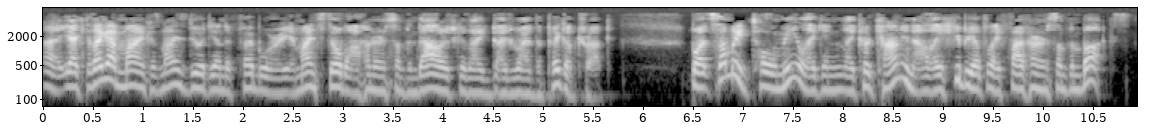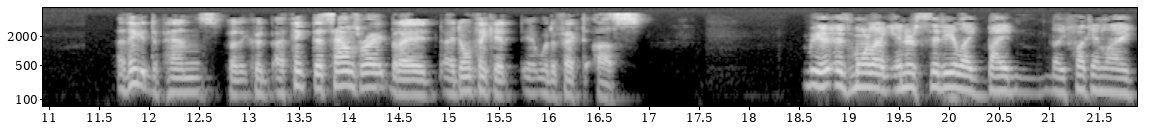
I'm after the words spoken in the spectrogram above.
Right, yeah, because I got mine because mine's due at the end of February, and mine's still about a hundred and something dollars because I I drive the pickup truck. But somebody told me like in like Cook County now, like it could be up to like five hundred something bucks. I think it depends, but it could. I think that sounds right, but I I don't think it it would affect us. It's more like inner city, like by like fucking like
